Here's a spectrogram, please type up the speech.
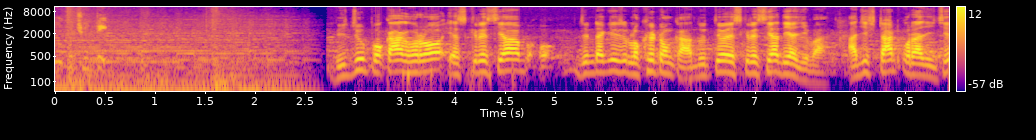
ଭୋଗୁଛନ୍ତି ବିଜୁ ପକ୍କା ଘର ଏସ୍କ୍ରେସିଆ ଯେନ୍ଟାକି ଲକ୍ଷେ ଟଙ୍କା ଦ୍ୱିତୀୟ ଏସ୍କ୍ରେସିଆ ଦିଆଯିବା ଆଜି ଷ୍ଟାର୍ଟ କରାଯାଇଛେ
